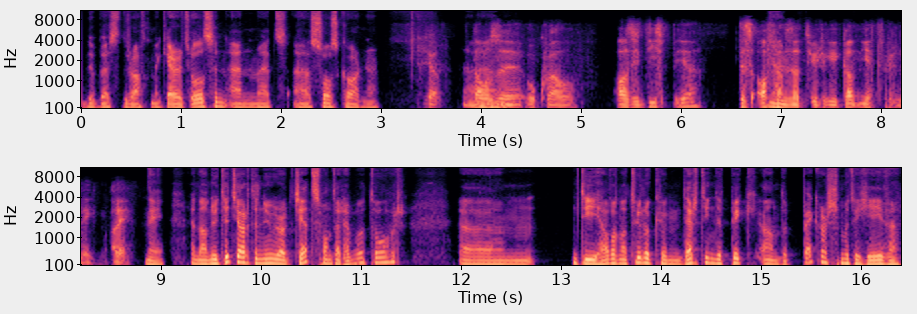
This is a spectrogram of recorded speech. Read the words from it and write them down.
de, beste draft met Garrett Wilson en met uh, Sauce Gardner. Ja, dat was uh, ook wel. Als je die ja, het is offense natuurlijk, je kan het niet echt vergelijken. Allee. Nee, en dan nu dit jaar de New York Jets, want daar hebben we het over. Um, die hadden natuurlijk hun dertiende pick aan de Packers moeten geven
